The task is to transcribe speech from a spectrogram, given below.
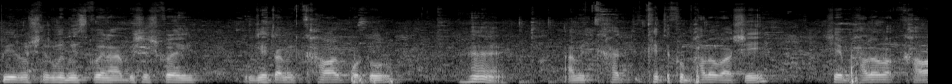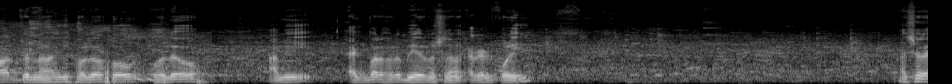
বিয়ের অনুষ্ঠানগুলো মিস করি না, বিশেষ করে যেহেতু আমি খাওয়ার পটু হ্যাঁ আমি খেতে খুব ভালোবাসি। সেই ভালো খাওয়ার জন্যই হলো হোক হলেও আমি একবার হলো বিয়ের অনুষ্ঠান অ্যাটেন্ড করি। আসলে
